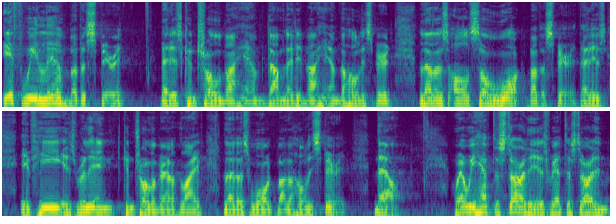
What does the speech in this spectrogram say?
If we live by the Spirit, that is controlled by Him, dominated by Him, the Holy Spirit, let us also walk by the Spirit. That is, if He is really in control of our life, let us walk by the Holy Spirit. Now, where we have to start is we have to start in,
